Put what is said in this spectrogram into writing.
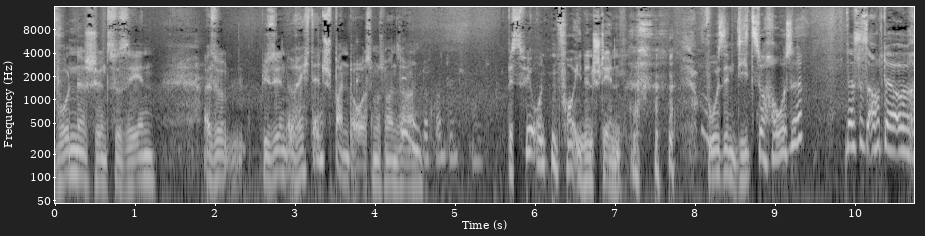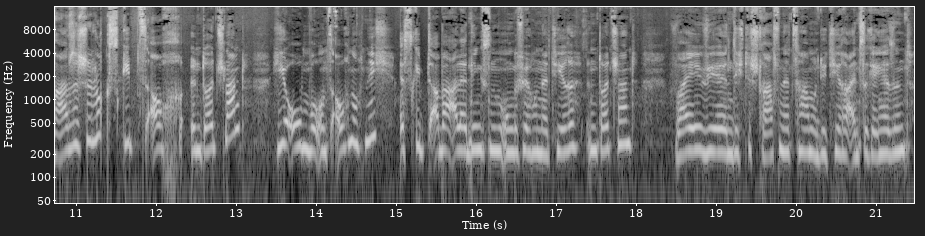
wunderschön zu sehen. Also, die sehen recht entspannt aus, muss man sagen. doch ganz entspannt. Bis wir unten vor ihnen stehen. Wo sind die zu Hause? Das ist auch der eurasische Luchs, gibt's auch in Deutschland. Hier oben bei uns auch noch nicht. Es gibt aber allerdings nur ungefähr 100 Tiere in Deutschland, weil wir ein dichtes Straßennetz haben und die Tiere Einzelgänger sind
